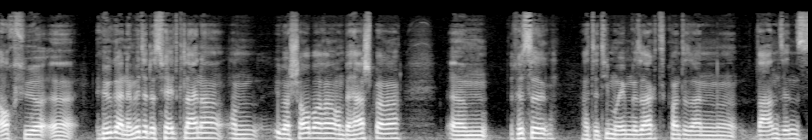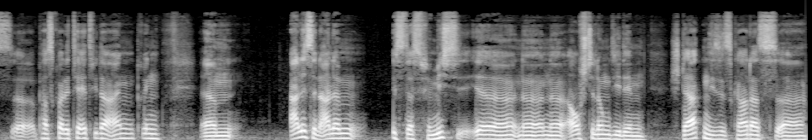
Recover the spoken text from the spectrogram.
auch für äh, Höger in der Mitte das Feld kleiner und überschaubarer und beherrschbarer. Ähm, Risse, hat der Timo eben gesagt, konnte seine Wahnsinns-Passqualität äh, wieder einbringen. Ähm, alles in allem ist das für mich äh, eine, eine Aufstellung, die dem Stärken dieses Kaders äh,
